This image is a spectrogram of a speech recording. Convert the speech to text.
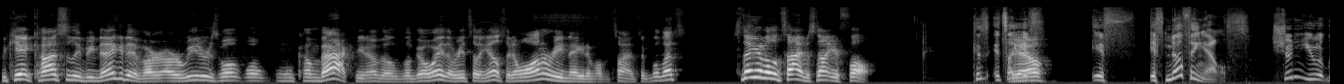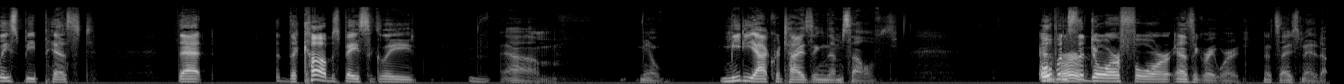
we can't constantly be negative. Our, our readers won't, won't won't come back. You know, they'll, they'll go away. They'll read something else. They don't want to read negative all the time. It's like, well, that's it's negative all the time. It's not your fault. Because it's like You if, know? if if nothing else, shouldn't you at least be pissed that the Cubs basically, um, you know, mediocritizing themselves Good opens verb. the door for that's a great word. That's I just made it up.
